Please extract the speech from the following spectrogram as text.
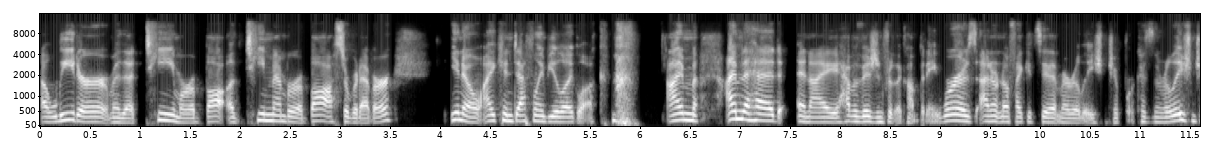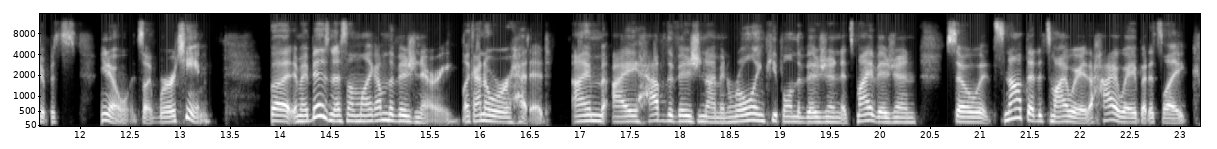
a leader or a team or a, bo- a team member a boss or whatever you know i can definitely be like look I'm I'm the head and I have a vision for the company. Whereas I don't know if I could say that in my relationship work because in the relationship it's you know it's like we're a team. But in my business, I'm like, I'm the visionary. Like I know where we're headed. I'm I have the vision. I'm enrolling people in the vision. It's my vision. So it's not that it's my way or the highway, but it's like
